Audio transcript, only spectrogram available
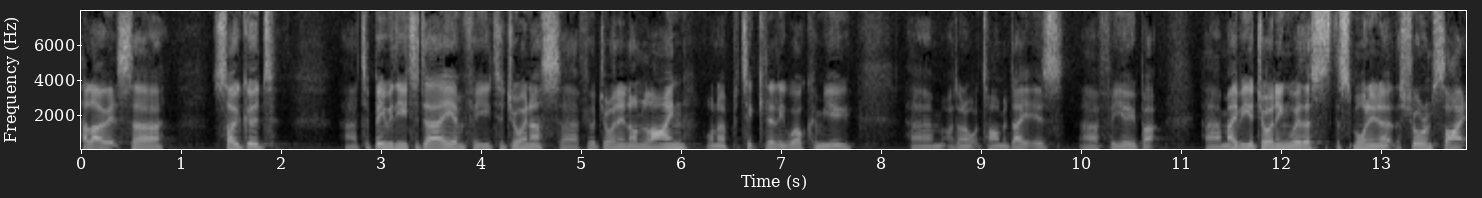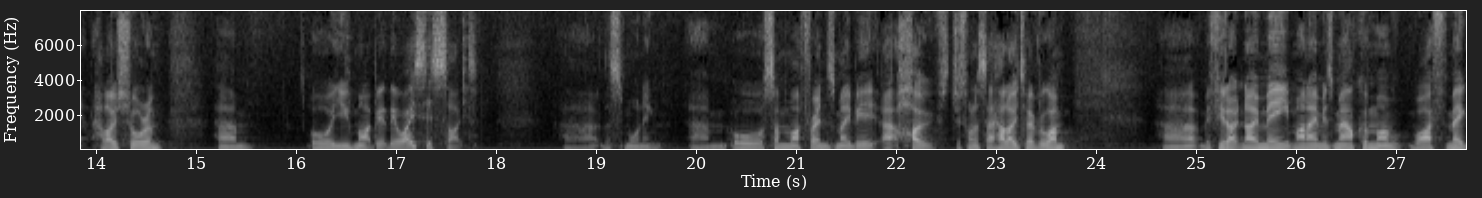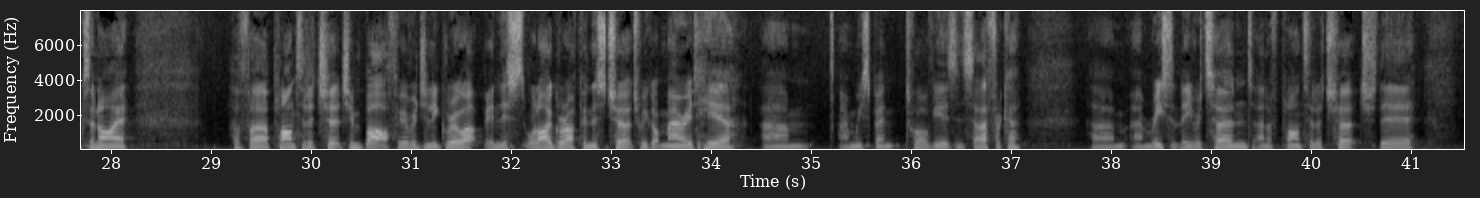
Hello, it's uh, so good uh, to be with you today and for you to join us. Uh, if you're joining online, I want to particularly welcome you. Um, I don't know what time of day it is uh, for you, but uh, maybe you're joining with us this morning at the Shoreham site. Hello, Shoreham. Um, or you might be at the Oasis site uh, this morning. Um, or some of my friends may be at Hoves. Just want to say hello to everyone. if you don't know me, my name is Malcolm. My wife Megs and I have uh, planted a church in Bath. We originally grew up in this, well, I grew up in this church. We got married here um, and we spent 12 years in South Africa um, and recently returned and have planted a church there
